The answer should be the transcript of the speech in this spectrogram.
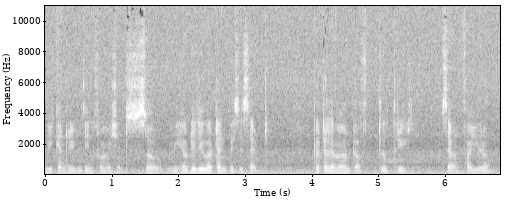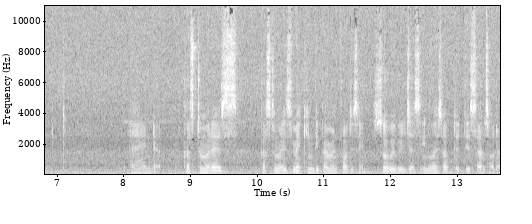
we can review the information. So we have delivered 10 pieces at total amount of 2375 euro and customer is customer is making the payment for the same. So we will just invoice update the sales order.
